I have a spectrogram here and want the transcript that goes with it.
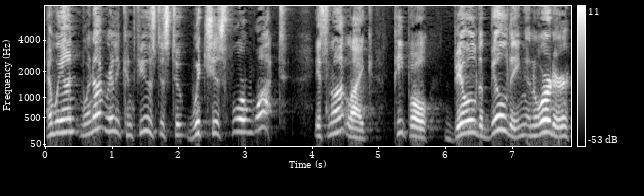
And we un- we're not really confused as to which is for what. It's not like people build a building in order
